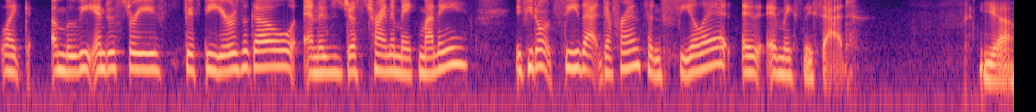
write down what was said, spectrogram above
like a movie industry 50 years ago and is just trying to make money. If you don't see that difference and feel it, it, it makes me sad. Yeah.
